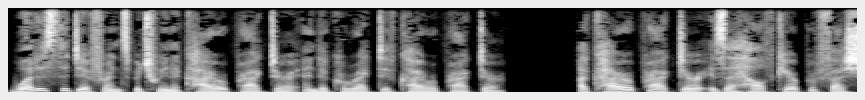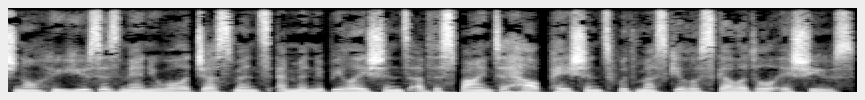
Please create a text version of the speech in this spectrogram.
What is the difference between a chiropractor and a corrective chiropractor? A chiropractor is a healthcare professional who uses manual adjustments and manipulations of the spine to help patients with musculoskeletal issues.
